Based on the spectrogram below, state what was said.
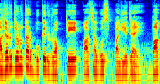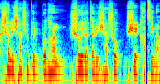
হাজারো জনতার বুকের রক্তে পাঁচ আগস্ট পালিয়ে যায় বাকশালী শাসকের প্রধান স্বৈরাচারী শাসক শেখ হাসিনা।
